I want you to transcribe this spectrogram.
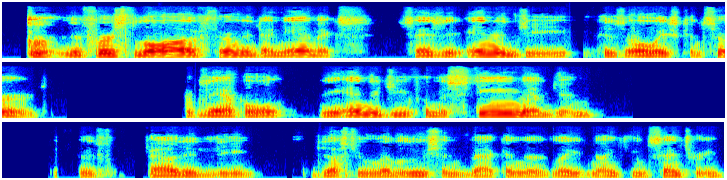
the first law of thermodynamics says that energy is always conserved. For example, the energy from a steam engine, which founded the Industrial Revolution back in the late 19th century,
